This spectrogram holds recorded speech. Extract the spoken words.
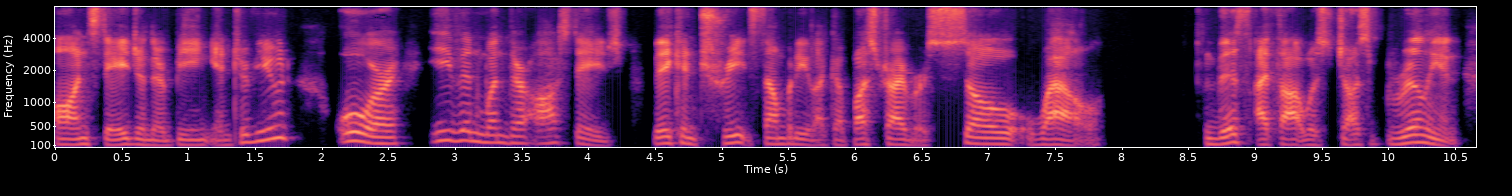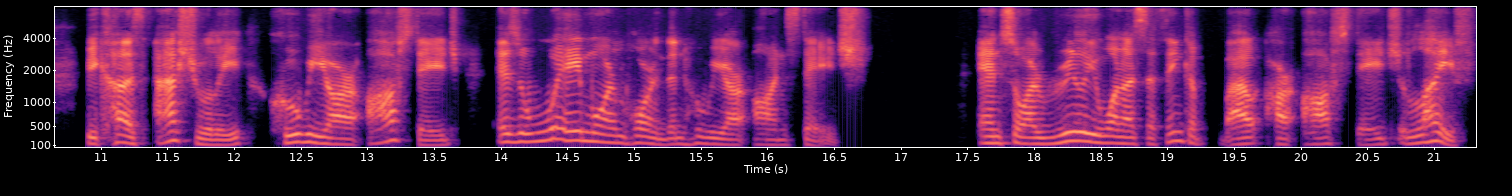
on stage and they're being interviewed? Or even when they're off stage, they can treat somebody like a bus driver so well. This I thought was just brilliant because actually, who we are off stage is way more important than who we are on stage. And so I really want us to think about our off stage life.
